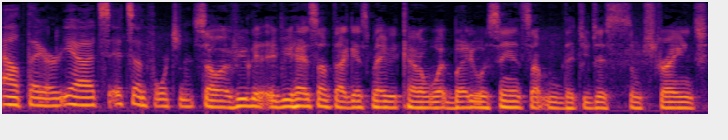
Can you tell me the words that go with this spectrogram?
out there. Yeah, it's it's unfortunate. So if you get, if you had something, I guess maybe kind of what Buddy was saying, something that you just some strange.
